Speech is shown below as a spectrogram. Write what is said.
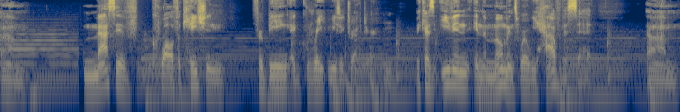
um, massive qualification for being a great music director. Because even in the moments where we have the set, um,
